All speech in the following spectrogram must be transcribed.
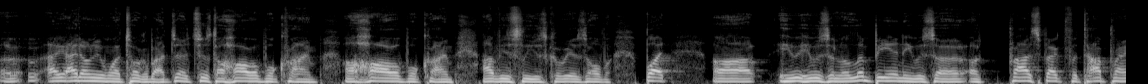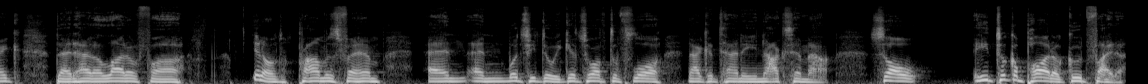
uh, I, I, don't even want to talk about it. It's just a horrible crime, a horrible crime. Obviously, his career is over. But uh, he, he was an Olympian. He was a, a, prospect for top rank that had a lot of, uh, you know, promise for him. And and what's he do? He gets off the floor. Nakatani he knocks him out. So he took apart a good fighter,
